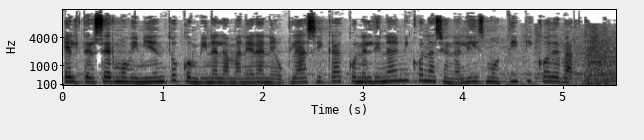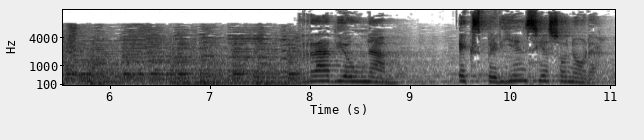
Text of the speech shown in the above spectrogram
El tercer movimiento combina la manera neoclásica con el dinámico nacionalismo típico de Bartok. Radio UNAM, experiencia sonora.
